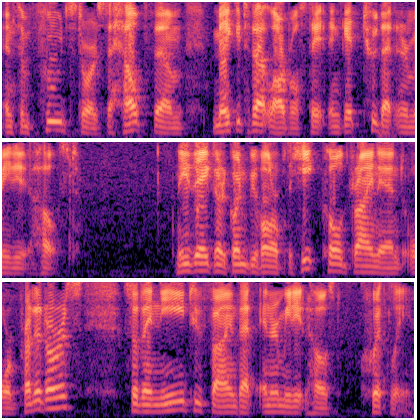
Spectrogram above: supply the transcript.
and some food stores to help them make it to that larval state and get to that intermediate host. These eggs are going to be vulnerable to heat, cold, drying, and or predators, so they need to find that intermediate host quickly.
